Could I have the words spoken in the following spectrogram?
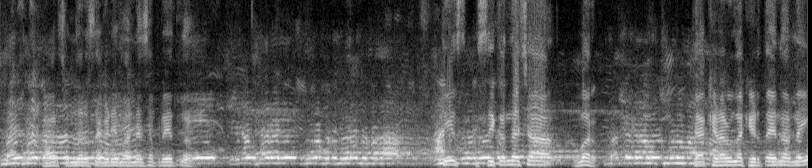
फार सुंदर असा गडी मारण्याचा प्रयत्न. तीस सेकंदाच्या वर त्या खेळाडूला खेळता येणार नाही.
